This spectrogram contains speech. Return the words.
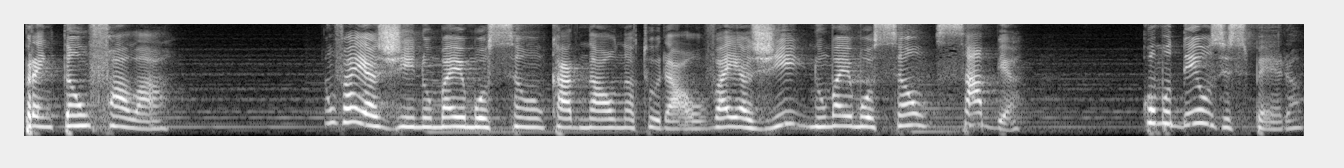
Para então falar. Não vai agir numa emoção carnal natural. Vai agir numa emoção sábia. Como Deus espera.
